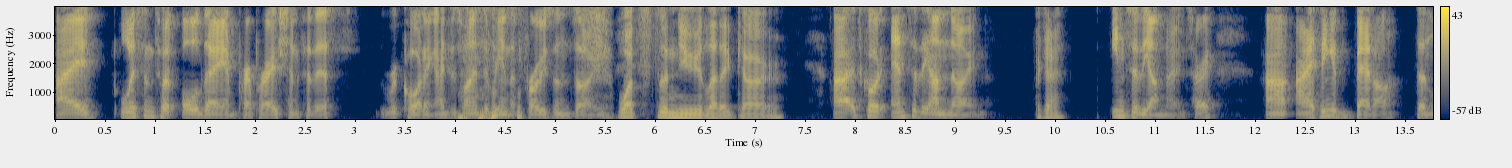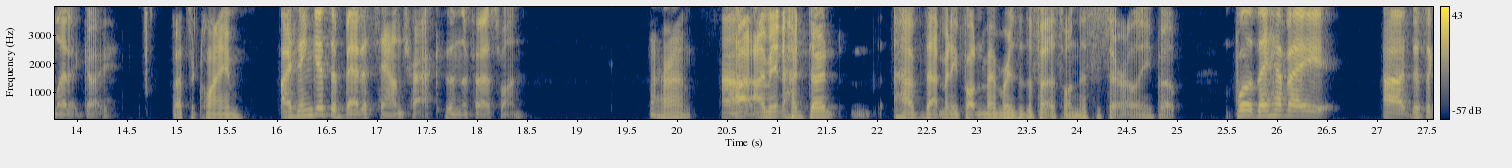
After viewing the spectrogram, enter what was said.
I listened to it all day in preparation for this recording. I just wanted to be in the frozen zone. What's the new Let It Go? Uh, it's called Enter the Unknown. Okay. Into the Unknown, sorry. Uh, and I think it's better than Let It Go. That's a claim. I think it's a better soundtrack than the first one. All right. Um, I, I mean, I don't have that many fond memories of the first one necessarily, but Well, they have a uh, there's a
